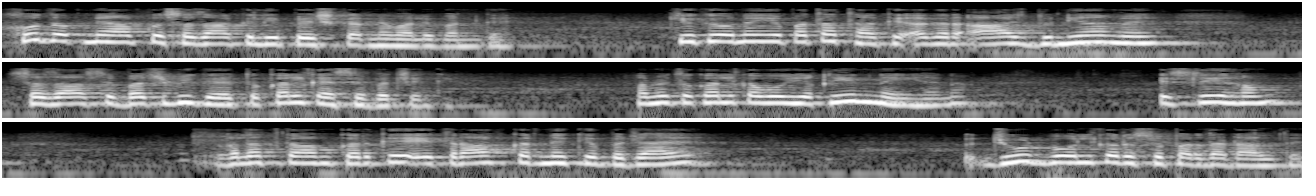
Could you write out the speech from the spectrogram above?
خود اپنے آپ کو سزا کے لیے پیش کرنے والے بن گئے۔ کیونکہ انہیں یہ پتا تھا کہ اگر آج دنیا میں سزا سے بچ بھی گئے تو کل کیسے بچیں گے؟ ہمیں تو کل کا وہ یقین نہیں ہے نا۔ اس لیے ہم غلط کام کر کے اعتراف کرنے کے بجائے جھوٹ بول کر اس پہ پردہ ڈال دیں۔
